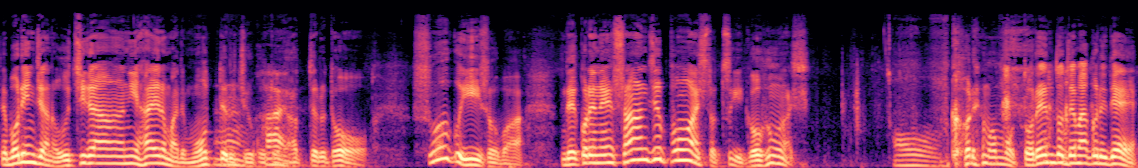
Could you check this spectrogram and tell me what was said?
で、ボリンジャーの内側に入るまで持ってるということをやってると、すごくいい相場。で、これね、30分足と次5分足。これももうトレンド出まくりで、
